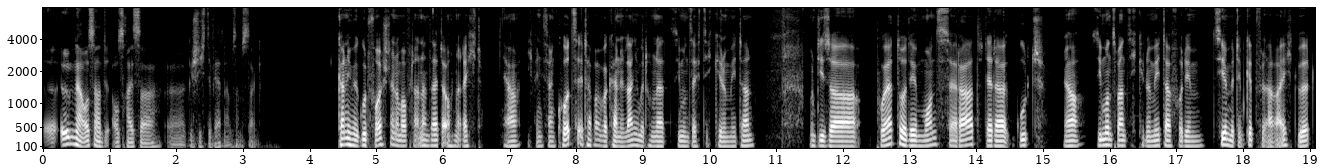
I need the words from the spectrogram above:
äh, irgendeine Ausreißer-Geschichte äh, werden am Samstag. Kann ich mir gut vorstellen, aber auf der anderen Seite auch eine recht, ja, ich will nicht sagen kurze Etappe, aber keine lange mit 167 Kilometern. Und dieser Puerto de Montserrat, der da gut ja, 27 Kilometer vor dem Ziel mit dem Gipfel erreicht wird,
